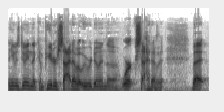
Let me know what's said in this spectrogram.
he was doing the computer side of it. We were doing the work side of it. But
